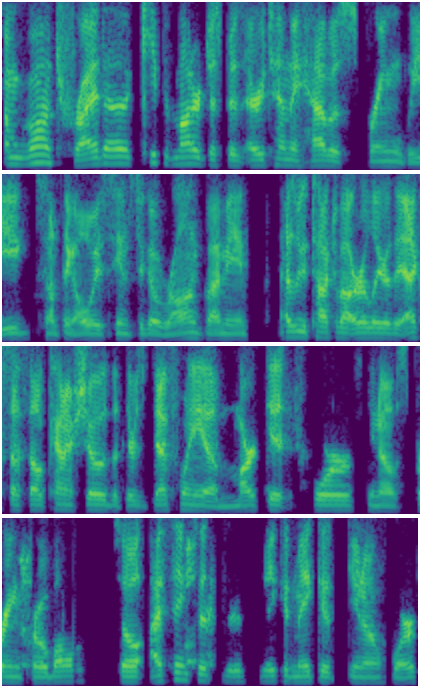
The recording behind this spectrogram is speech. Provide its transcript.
I'm going to try to keep it moderate just because every time they have a spring league, something always seems to go wrong. But I mean, as we talked about earlier, the XFL kind of showed that there's definitely a market for, you know, spring pro ball. So I think that they could make it, you know, work.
